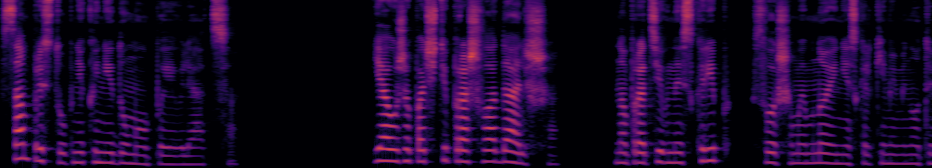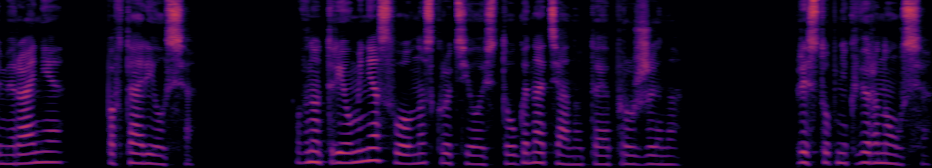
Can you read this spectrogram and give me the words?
сам преступник и не думал появляться. Я уже почти прошла дальше, но противный скрип, слышимый мною несколькими минутами ранее, повторился. Внутри у меня словно скрутилась туго натянутая пружина. Преступник вернулся.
